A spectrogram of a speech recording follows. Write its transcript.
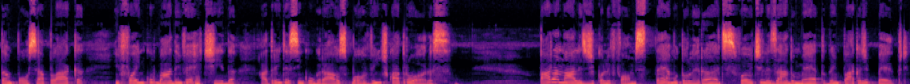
Tampou-se a placa e foi incubada invertida a 35 graus por 24 horas. Para análise de coliformes termotolerantes, foi utilizado o método em placa de Petri,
